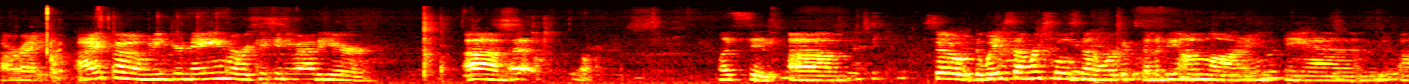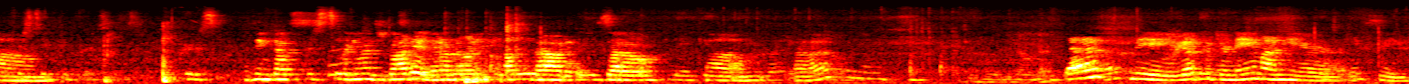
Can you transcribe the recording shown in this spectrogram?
All right, iPhone, we need your name or we're kicking you out of here. Um, let's see. Um, so the way summer school is going to work, it's going to be online, and um, I think that's pretty much about it. They don't know anything else about it. So, um, uh, Stephanie, we got to put your name on here. Let's see.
